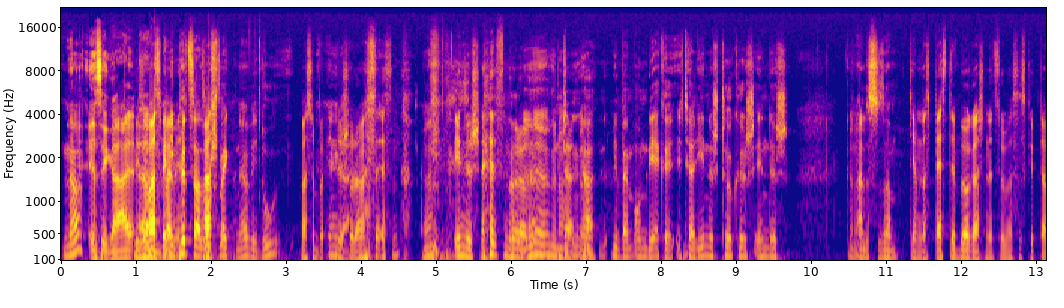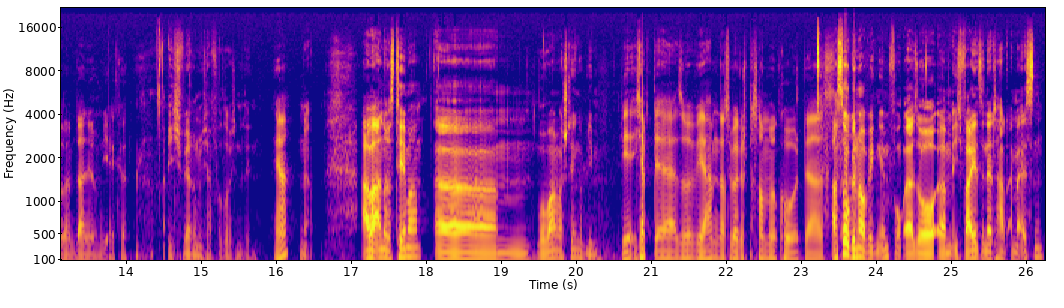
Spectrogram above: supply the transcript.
ne? ist egal. Wieso ähm, was? Wenn die Pizza so schmeckt, ne, wie du, Was du indisch Egal. oder was essen? Indisch essen oder Ja, was? ja, genau. Ja. ja, wie beim um die Ecke, italienisch, türkisch, indisch, Genau. alles zusammen. Die haben das beste Burgerschnitzel, was es gibt, da beim Daniel um die Ecke. Ich wehre mich ja vor solchen Läden. Ja? Aber anderes Thema. Ähm, wo waren wir stehen geblieben? Wir, ich hab, äh, also wir haben darüber gesprochen, Mirko, dass. Ach so, äh, genau, wegen Impfung. Also ähm, ich war jetzt in der Tat einmal essen.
